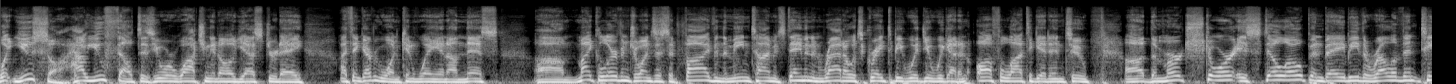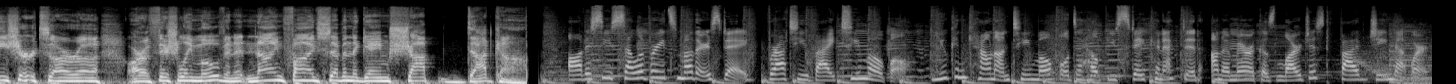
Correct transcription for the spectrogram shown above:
what you saw, how you felt as you were watching it all yesterday. I think everyone can weigh in on this. Um, Michael Irvin joins us at five. In the meantime, it's Damon and Ratto. It's great to be with you. We got an awful lot to get into. Uh, the merch store is still open, baby. The relevant T-shirts are uh, are officially moving at 957thegameshop.com. Odyssey celebrates Mother's Day, brought to you by T Mobile. You can count on T Mobile to help you stay connected on America's largest 5G network.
